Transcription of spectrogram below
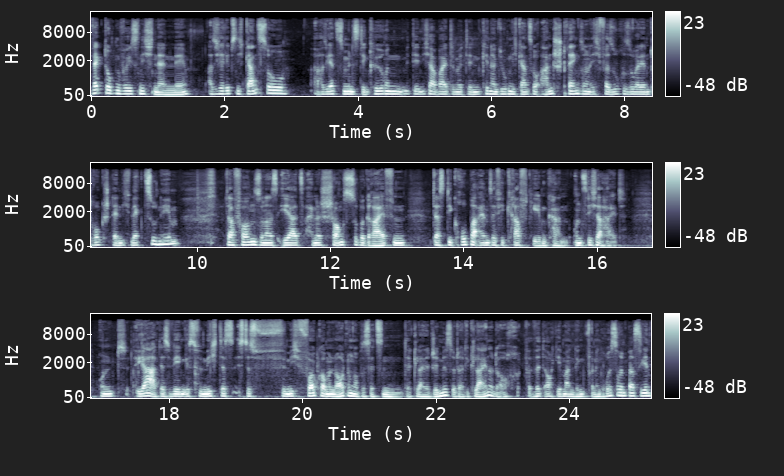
Wegducken würde ich es nicht nennen, nee. Also ich erlebe es nicht ganz so also jetzt zumindest den Chören, mit denen ich arbeite, mit den Kindern und Jugendlichen nicht ganz so anstrengend, sondern ich versuche sogar den Druck ständig wegzunehmen davon, sondern es eher als eine Chance zu begreifen, dass die Gruppe einem sehr viel Kraft geben kann und Sicherheit. Und ja, deswegen ist für mich das ist das für mich vollkommen in Ordnung, ob das jetzt ein, der kleine Jim ist oder die kleine oder auch wird auch jemand von den größeren passieren,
